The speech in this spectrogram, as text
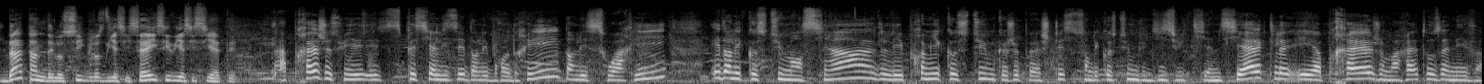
datan de los siglos XVI y XVII. Après, je suis spécialisée dans les broderies, dans les soieries et dans les costumes anciens. Les premiers costumes que je peux acheter, ce sont des costumes du 18e siècle. Et après, je m'arrête aux années 20.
